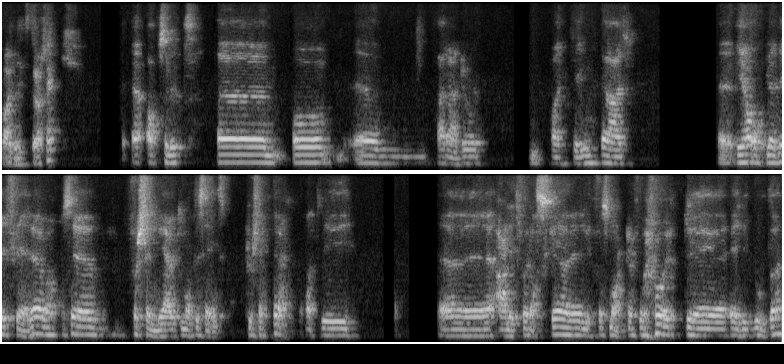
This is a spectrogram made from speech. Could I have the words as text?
ta en ekstra sjekk. Ja, absolutt. Uh, og uh, her er det jo et par ting. Det er uh, Vi har opplevd i flere si, forskjellige automatiseringsprosjekter at vi er litt for raske, litt for smarte for vårt eget gode.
